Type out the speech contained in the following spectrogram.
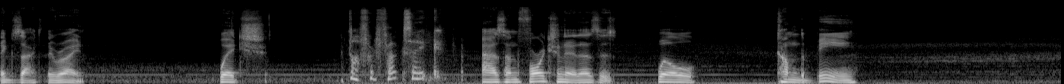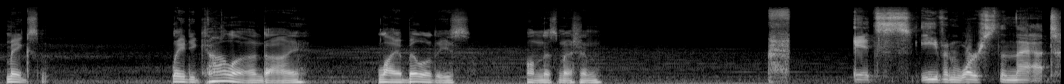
exactly right. Which, Oh, for fuck's sake. as unfortunate as it will come to be, makes Lady Kala and I liabilities on this mission. It's even worse than that.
